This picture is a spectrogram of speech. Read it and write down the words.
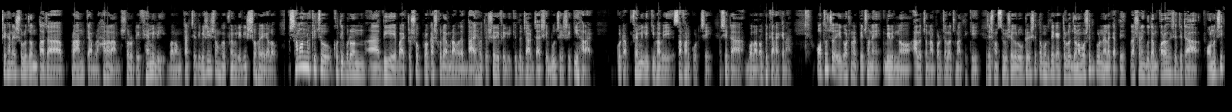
সেখানে ষোলো জন তাজা প্রাণকে আমরা হারালাম। ষোলোটি ফ্যামিলি বরং তার চেয়ে বেশি সংখ্যক ফ্যামিলি নিঃস্ব হয়ে গেল। সামান্য কিছু ক্ষতিপূরণ দিয়ে বা একটু শোক প্রকাশ করে আমরা আমাদের দায় হয়তো সেরে ফেলি, কিন্তু যার যায় সে বুঝে সে কি হারায়? গোটা ফ্যামিলি কীভাবে সাফার করছে, সেটা বলার অপেক্ষা রাখে না। অথচ এই ঘটনার পেছনে বিভিন্ন আলোচনা, পর্যালোচনা থেকে যে সমস্ত বিষয়গুলো উঠে এসে মধ্যে থেকে একটা হলো জনবসতিপূর্ণ এলাকাতে রাসায়নিক গুদাম করা হয়েছে, যেটা অনুচিত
